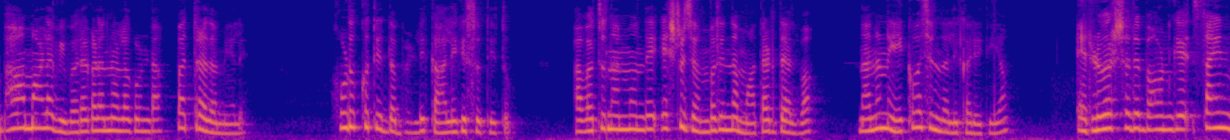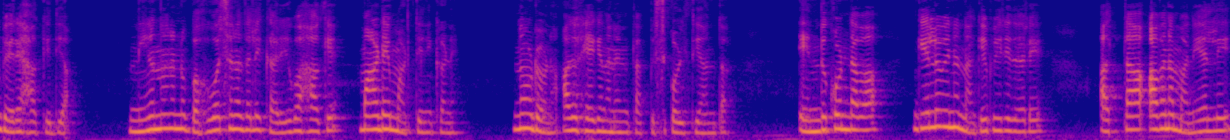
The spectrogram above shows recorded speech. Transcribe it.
ಭಾಮಾಳ ವಿವರಗಳನ್ನೊಳಗೊಂಡ ಪತ್ರದ ಮೇಲೆ. ಹುಡುಕುತ್ತಿದ್ದ ಬಳ್ಳಿ ಕಾಲಿಗೆ ಸುತ್ತಿತು. ಅವತ್ತು ನನ್ನ ಮುಂದೆ ಎಷ್ಟು ಜಂಬದಿಂದ ಮಾತಾಡಿದೆ ಅಲ್ವಾ? ನನ್ನನ್ನು ಏಕವಚನದಲ್ಲಿ ಕರೀತೀಯಾ? ಎರಡು ವರ್ಷದ ಬೌಂಡ್ಗೆ ಸೈನ್ ಬೇರೆ ಹಾಕಿದ್ಯಾ? ನೀನು ನನ್ನನ್ನು ಬಹುವಚನದಲ್ಲಿ ಕರೆಯುವ ಹಾಗೆ ಮಾಡೇ ಮಾಡ್ತೀನಿ ಕಣೆ. ನೋಡೋಣ, ಅದು ಹೇಗೆ ನನ್ನನ್ನು ತಪ್ಪಿಸಿಕೊಳ್ತೀಯ ಅಂತ. ಎಂದುಕೊಂಡವ, ಗೆಲುವಿನ ನಗೆ ಬೀರಿದರೆ. ಅತ್ತ ಅವನ ಮನೆಯಲ್ಲಿ,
